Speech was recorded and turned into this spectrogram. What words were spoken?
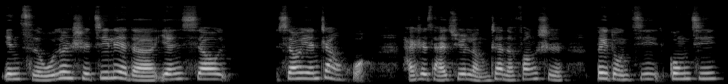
因此，无论是激烈的烟硝硝烟战火，还是采取冷战的方式被动击攻击，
